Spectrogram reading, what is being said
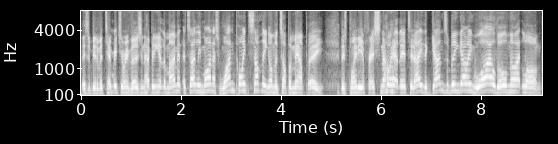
There's a bit of a temperature inversion happening at the moment. It's only minus 1 point something on the top of Mount P. There's plenty of fresh snow out there today. The guns have been going wild all night long.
